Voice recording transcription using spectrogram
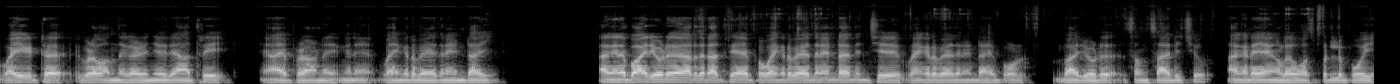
വൈകിട്ട് ഇവിടെ വന്നു കഴിഞ്ഞ് രാത്രി ആയപ്പോഴാണ് ഇങ്ങനെ ഭയങ്കര വേദന ഉണ്ടായി അങ്ങനെ ഭാര്യയോട് അർദ്ധരാത്രി ആയപ്പോൾ ഭയങ്കര വേദന ഉണ്ടായി ഭയങ്കര വേദന ഉണ്ടായപ്പോൾ ഭാര്യയോട് സംസാരിച്ചു. അങ്ങനെ ഞങ്ങൾ ഹോസ്പിറ്റലിൽ പോയി.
